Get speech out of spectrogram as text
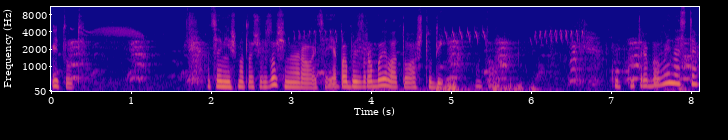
І тут. Оце мій шматочок зовсім не подобається. Я би зробила, то аж туди. Ото. Кубку треба винести.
